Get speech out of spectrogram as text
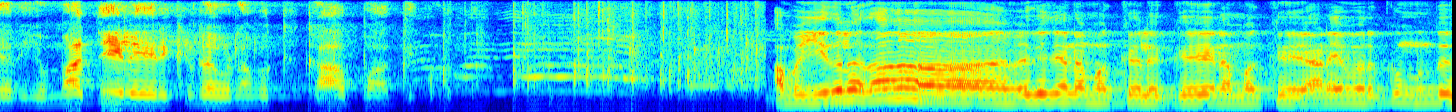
தெரியும். மத்தியில் இருக்கின்றவர் நமக்கு காப்பாற்றி கொடுத்தார் அப்போ இதில் தான் வெகுஜன மக்களுக்கு நமக்கு அனைவருக்கும் வந்து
